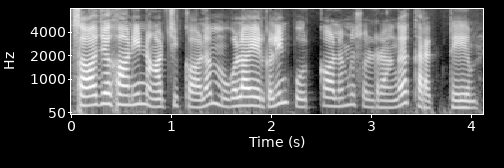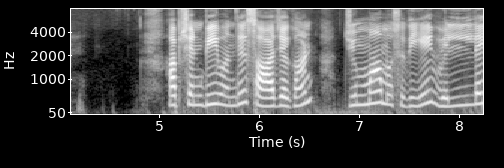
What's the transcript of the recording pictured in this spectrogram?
ஷாஜஹானின் ஆட்சி காலம் முகலாயர்களின் பொற்காலம்னு சொல்கிறாங்க கரெக்டு ஆப்ஷன் பி வந்து ஷாஜகான் ஜும்மா மசூதியை வெள்ளை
